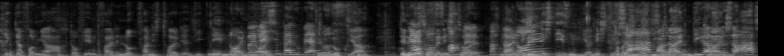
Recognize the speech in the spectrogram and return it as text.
kriegt er von mir 8 auf jeden Fall. Den Look fand ich toll. Die, nee, 9. Bei 9. welchem? Bei Hubertus? Den Look? Ja. Den Hubertus Look finde ich toll. wir Nein, neun. nicht, nicht diesen hier. Nicht diesen hier. Die kleinen, die kleinen. frischer Atem.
